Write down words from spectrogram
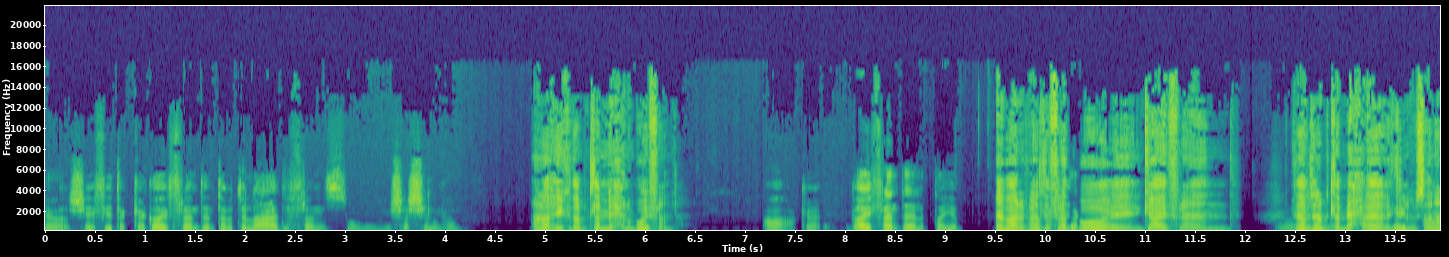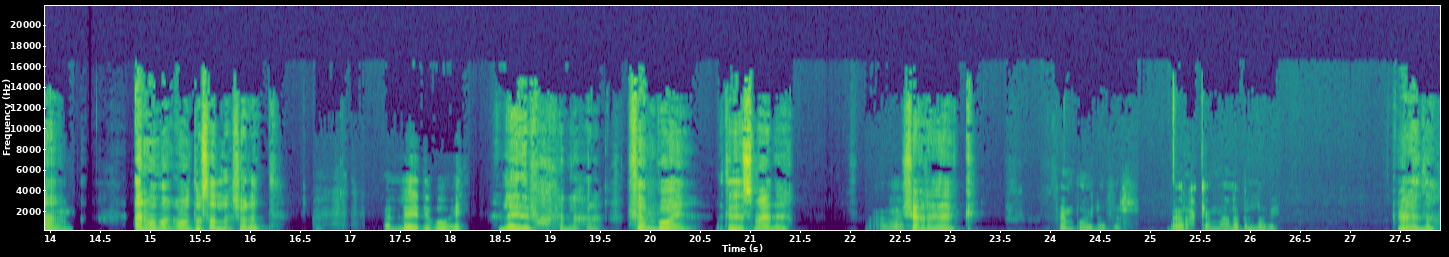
آه، شايفتك ك guy friend أنت بتقول لها عادي friends ومش هالشي المهم آه لا هي كده بتلمح إنه boyfriend آه okay. guy friend قالت طيب. إيه بعرف قالت لي friend boy guy friend كده بتجرب تلمح حلال الكلمة بس أنا أنا ما بق- ما بدي أوصل لها شو قلت؟ ladyboy ladyboy خلنا خلنا fanboy اسمه هذا؟ شغلة هيك fanboy lover امبارح كان معنا باللوبي. من هذا؟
